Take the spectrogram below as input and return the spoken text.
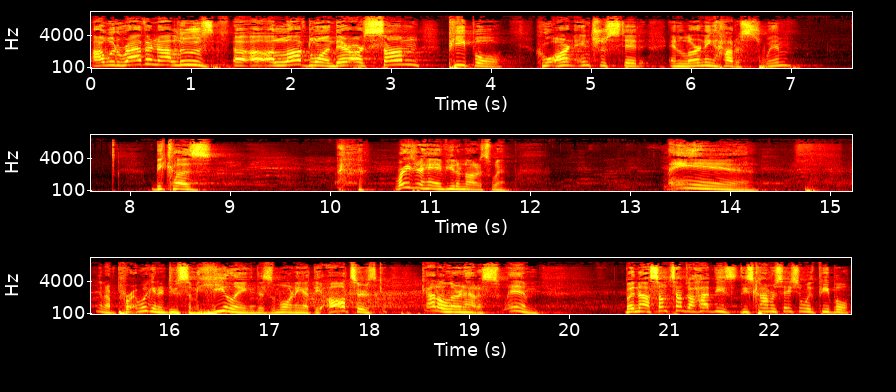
I would rather not lose a, a loved one. There are some people who aren't interested in learning how to swim because, raise your hand if you don't know how to swim. Man, gonna pray, we're going to do some healing this morning at the altars. Got to learn how to swim. But now sometimes I'll have these, these conversations with people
